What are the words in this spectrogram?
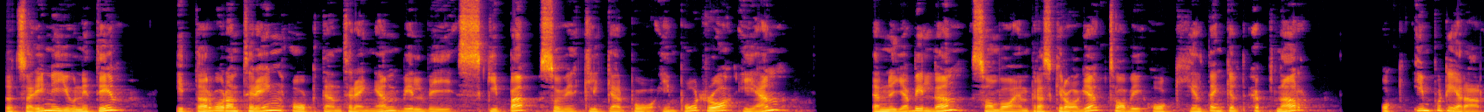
Studsar in i Unity. Hittar våran terräng och den terrängen vill vi skippa så vi klickar på import raw igen. Den nya bilden som var en presskrage tar vi och helt enkelt öppnar och importerar.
